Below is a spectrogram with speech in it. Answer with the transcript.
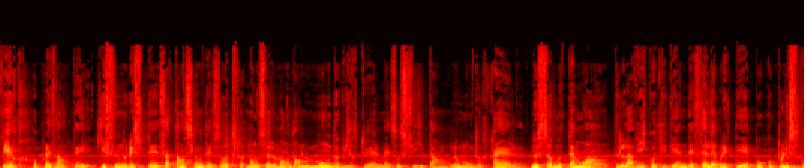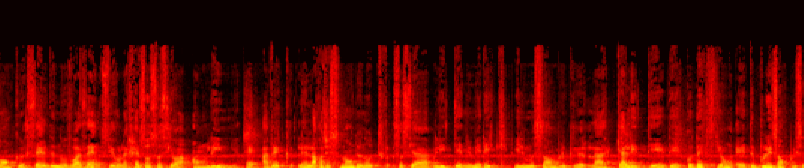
surreprésentés qui se nourrissent des attentions des autres, non seulement dans le monde virtuel, mais aussi dans le monde réel. Nous sommes témoins de la vie quotidienne des célébrités beaucoup plus souvent que celle de nos voisins sur les réseaux sociaux en ligne. Et avec l'élargissement de notre sociabilité numérique, il me semble que la qualité des connexions est de plus en plus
